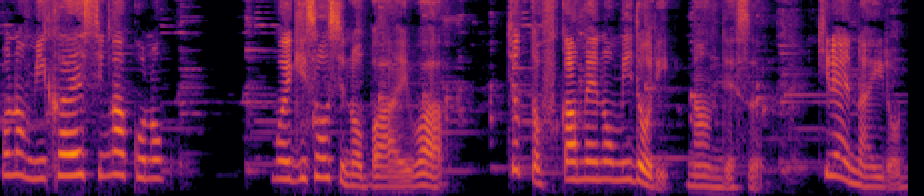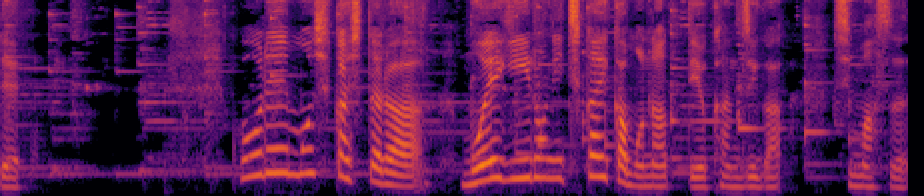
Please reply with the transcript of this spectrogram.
この見返しがこの萌木草紙の場合はちょっと深めの緑なんです。綺麗な色で。これもしかしたら萌木色に近いかもなっていう感じがします。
